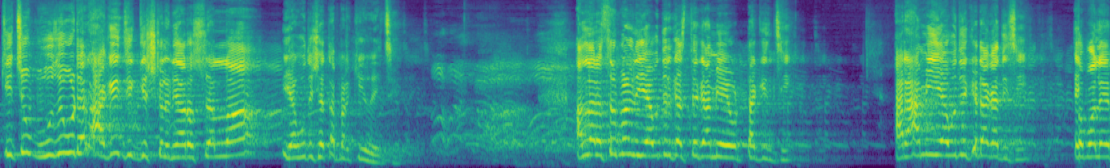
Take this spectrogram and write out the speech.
কিছু বুঝে ওঠার আগেই জিজ্ঞেস করলেন, ইয়া রাসূলুল্লাহ, ইয়াহুদির সাথে আপনার কি হয়েছে? আল্লাহ রাসূল বললেন, ইয়াহুদির কাছ থেকে আমি এই ওটটা কিনছি। আর আমি ইয়াহুদিকে টাকা দিছি। তো বলে,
